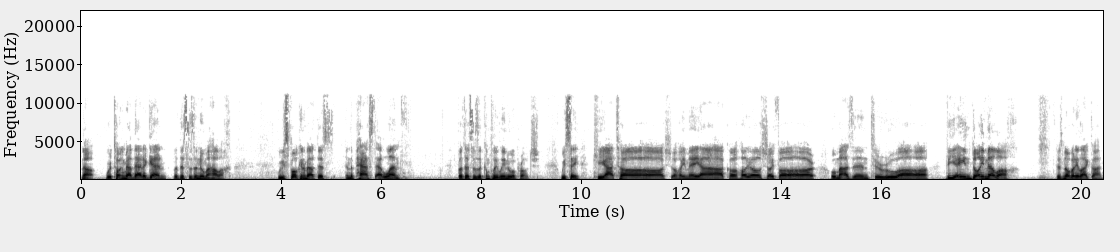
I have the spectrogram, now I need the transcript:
No, we're talking about that again, but this is a new Mahalach. We've spoken about this in the past at length, but this is a completely new approach. We say, Kiata shahoimeya kahoyo shofar umazin terua v'yein doimelach. There's nobody like God.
